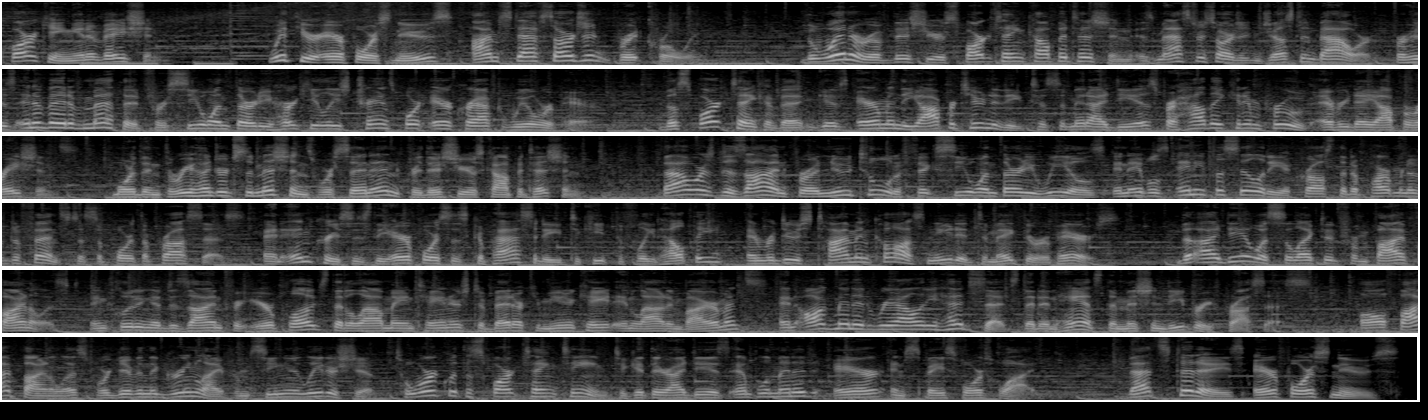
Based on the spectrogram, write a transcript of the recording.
sparking innovation. With your Air Force news, I'm Staff Sergeant Britt Crowley. The winner of this year's Spark Tank competition is Master Sergeant Justin Bauer for his innovative method for C 130 Hercules transport aircraft wheel repair. The Spark Tank event gives airmen the opportunity to submit ideas for how they can improve everyday operations. More than 300 submissions were sent in for this year's competition. Bauer's design for a new tool to fix C 130 wheels enables any facility across the Department of Defense to support the process and increases the Air Force's capacity to keep the fleet healthy and reduce time and cost needed to make the repairs. The idea was selected from five finalists, including a design for earplugs that allow maintainers to better communicate in loud environments, and augmented reality headsets that enhance the mission debrief process. All five finalists were given the green light from senior leadership to work with the Spark Tank team to get their ideas implemented air and Space Force wide. That's today's Air Force News.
